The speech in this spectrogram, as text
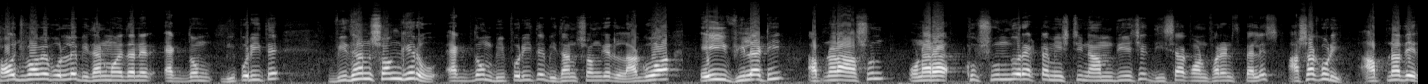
সহজভাবে বললে বিধান ময়দানের একদম বিপরীতে। বিধান সংঘেরও একদম বিপরীতে বিধান সংঘের লাগোয়া এই ভিলাটি। আপনারা আসুন, ওনারা খুব সুন্দর একটা মিষ্টি নাম দিয়েছে, দিশা কনফারেন্স প্যালেস। আশা করি আপনাদের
